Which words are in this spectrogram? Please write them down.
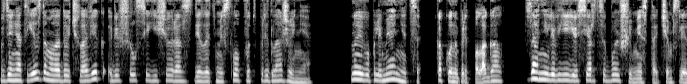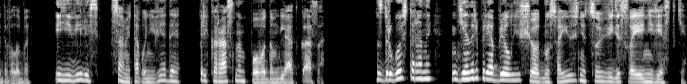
В день отъезда молодой человек решился еще раз сделать мисс Локвуд предложение. Но его племянницы, как он и предполагал, заняли в ее сердце больше места, чем следовало бы, и явились, сами того не ведая, прекрасным поводом для отказа. С другой стороны, Генри приобрел еще одну союзницу в виде своей невестки.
